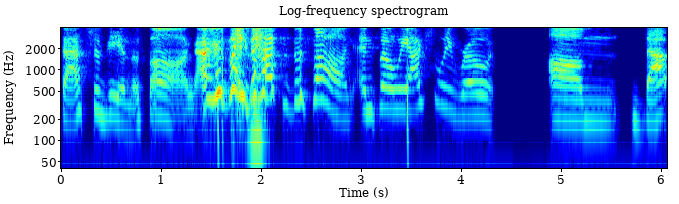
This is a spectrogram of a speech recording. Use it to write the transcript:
"That should be in the song." I was like, "That's the song." And so we actually wrote um that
